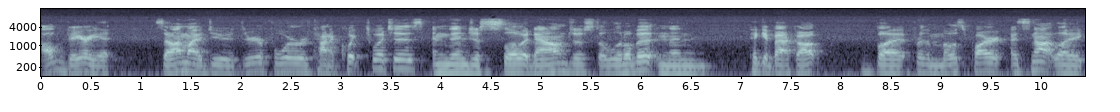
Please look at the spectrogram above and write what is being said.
I'll vary it. So I might do three or four kind of quick twitches and then just slow it down just a little bit and then pick it back up but for the most part, it's not like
